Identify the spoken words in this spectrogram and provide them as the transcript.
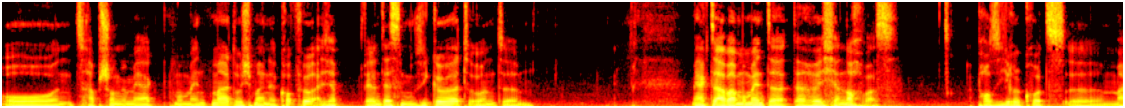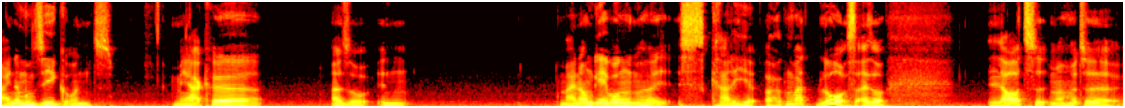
und habe schon gemerkt, Moment mal, durch meine Kopfhörer, ich habe währenddessen Musik gehört und ähm, merkte aber, Moment, da, da höre ich ja noch was. Pausiere kurz äh, meine Musik und merke, also in meiner Umgebung ist gerade hier irgendwas los. Also laut, man hörte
